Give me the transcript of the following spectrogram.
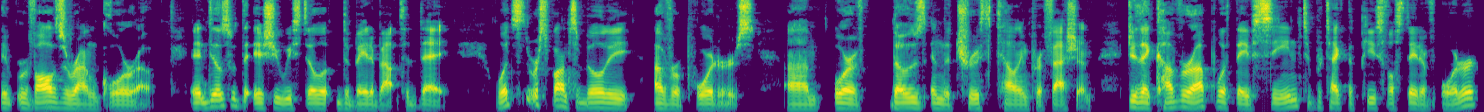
it revolves around Goro, and it deals with the issue we still debate about today. What's the responsibility of reporters um, or of those in the truth telling profession? Do they cover up what they've seen to protect the peaceful state of order?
